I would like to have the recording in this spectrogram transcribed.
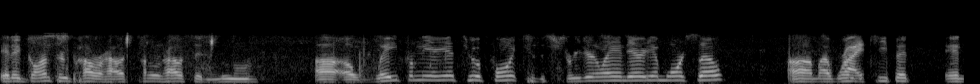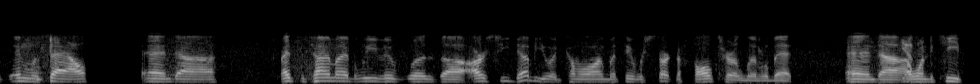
it had gone through Powerhouse. Powerhouse had moved uh, away from the area to a point to the Streeterland area more so. Um, I wanted Right. to keep it in in LaSalle, and uh, at the time I believe it was uh, RCW had come along, but they were starting to falter a little bit, and uh, I wanted to keep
